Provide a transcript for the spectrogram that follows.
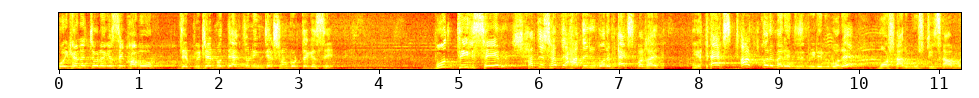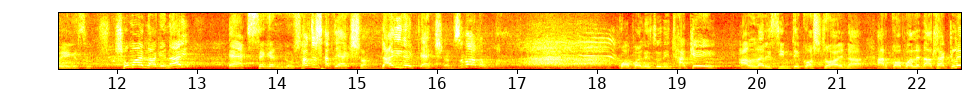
ওইখানে চলে গেছে খবর যে পিঠের মধ্যে একজন ইঞ্জেকশন করতে গেছে। বুদ্ধির সেল সাথে সাথে হাতের উপরে ফ্যাক্স পাঠায় করে মেরে দিয়েছে পিঠের উপরে, মশার সাফ হয়ে গেছে। সময় লাগে নাই, এক সেকেন্ডও, সাথে সাথে অ্যাকশন ডাইরেক্ট অ্যাকশন কপালে যদি থাকে, আল্লাহরে চিনতে কষ্ট হয় না। আর কপালে না থাকলে,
